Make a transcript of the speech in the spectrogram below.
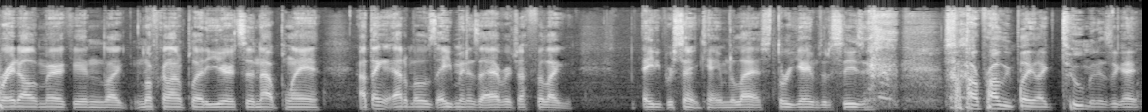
parade All American, like North Carolina Player of the Year, to not playing. I think those eight minutes average, I feel like 80% came the last three games of the season. so I'll probably play like two minutes a game.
